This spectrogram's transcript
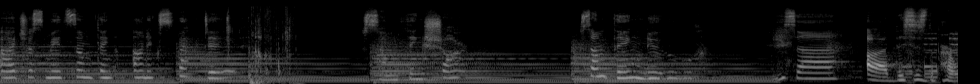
I just made something unexpected. Something sharp. Something new. Lisa, uh, this is the part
